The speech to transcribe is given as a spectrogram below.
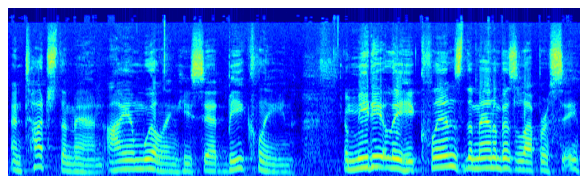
and touched the man. I am willing, he said, be clean. Immediately he cleansed the man of his leprosy.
